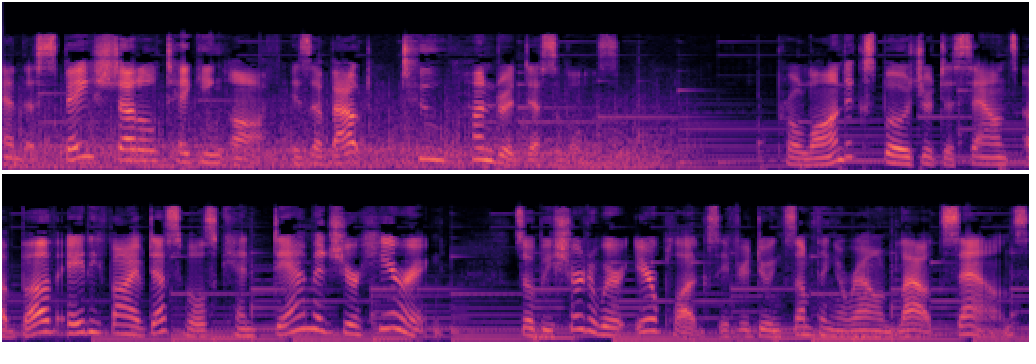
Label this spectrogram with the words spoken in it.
And the space shuttle taking off is about 200 decibels. Prolonged exposure to sounds above 85 decibels can damage your hearing, so be sure to wear earplugs if you're doing something around loud sounds.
